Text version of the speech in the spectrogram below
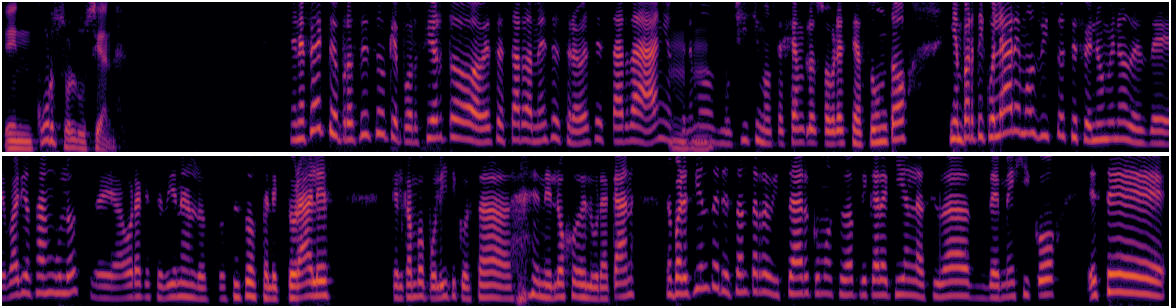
en curso, Luciana. En efecto, el proceso que por cierto a veces tarda meses, pero a veces tarda años. Tenemos muchísimos ejemplos sobre este asunto y en particular hemos visto este fenómeno desde varios ángulos, eh, ahora que se vienen los procesos electorales, que el campo político está en el ojo del huracán. Me parecía interesante revisar cómo se va a aplicar aquí en la Ciudad de México este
